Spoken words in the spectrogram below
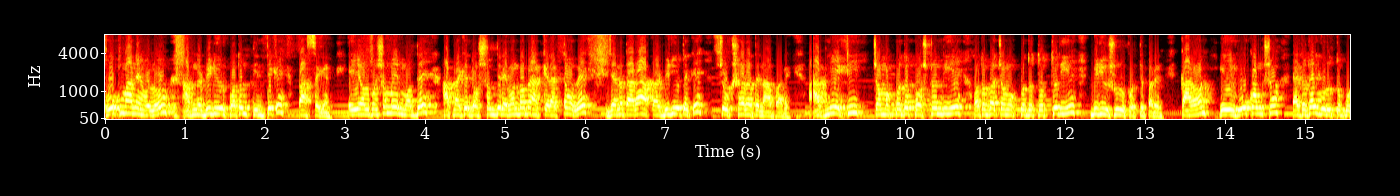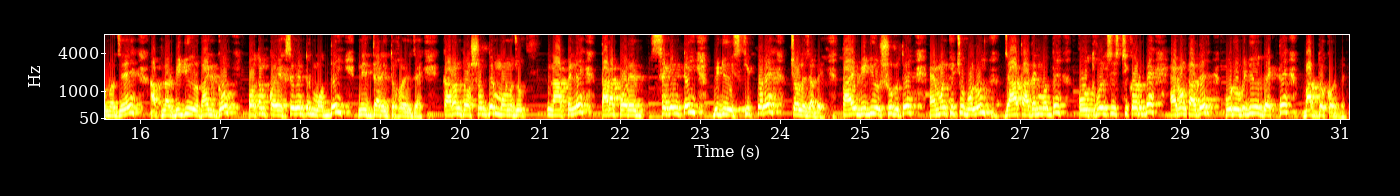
হুক মানে হলো আপনার ভিডিওর প্রথম তিন থেকে পাঁচ সেকেন্ড এই অল্প সময়ের মধ্যে আপনাকে দর্শকদের এমন ভাবে আটকে রাখতে হবে যেন তারা আপনার ভিডিও থেকে চোখ সরাতে না পারে। আপনি একটি চমকপ্রদ প্রশ্ন দিয়ে অথবা চমকপ্রদ তথ্য দিয়ে ভিডিও শুরু করতে পারেন। কারণ এই হুক অংশ এতটাই গুরুত্বপূর্ণ যে আপনার ভিডিওর ভাগ্য প্রথম কয়েক সেকেন্ডের মধ্যেই নির্ধারিত হয়ে যায়। কারণ দর্শকদের মনোযোগ না পেলে তারা পরের সেকেন্ডেই ভিডিও স্কিপ করে চলে যাবে। তাই ভিডিও শুরুতে এমন কিছু বলুন যা তাদের মধ্যে কৌতূহল সৃষ্টি করবে এবং তাদের পুরো ভিডিও দেখতে বাধ্য করবে।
